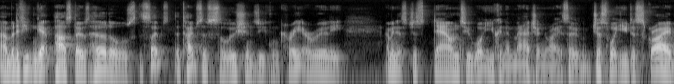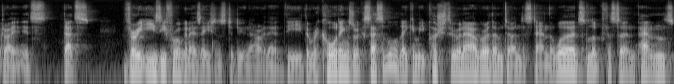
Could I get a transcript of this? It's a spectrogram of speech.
Um, but if you can get past those hurdles, the types the types of solutions you can create are really, I mean, it's just down to what you can imagine, right? So just what you described, right? It's that's very easy for organizations to do now. The, the, the recordings are accessible. They can be pushed through an algorithm to understand the words, look for certain patterns,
